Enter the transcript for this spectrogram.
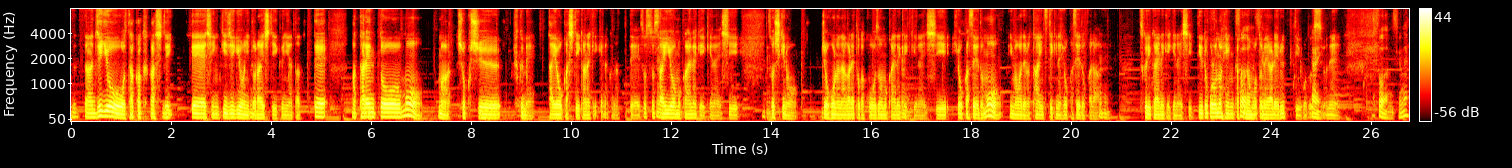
だから事業を多角化していって、新規事業にトライしていくにあたって、まあ、タレントも、まあ、職種含め多様化していかなきゃいけなくなって、そうすると採用も変えなきゃいけないし、うん組織の情報の流れとか構造も変えなきゃいけないし、評価制度も今までの単一的な評価制度からうん作り変えなきゃいけないしっていうところの変革が求められるっていうことですよね。そうなんですよね。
